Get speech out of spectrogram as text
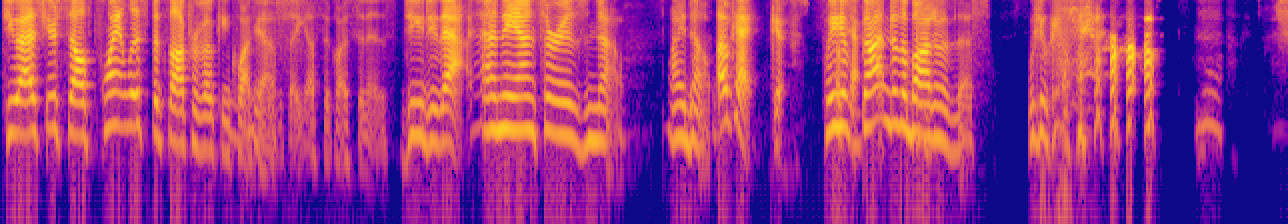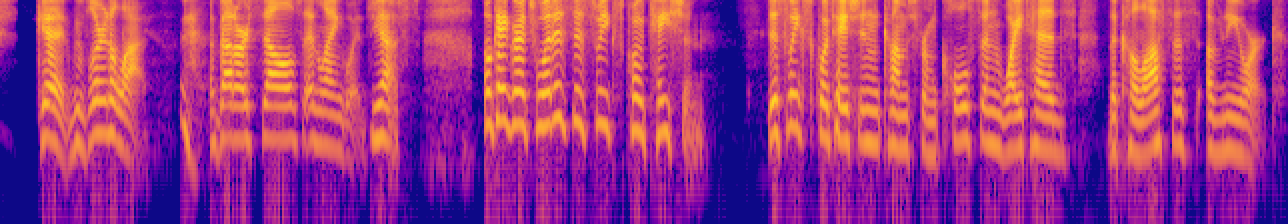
Do you ask yourself pointless but thought provoking questions? Yes. I guess the question is. Do you do that? And the answer is no, I don't. Okay, good. We okay. have gotten to the bottom of this. We've Good. We've learned a lot about ourselves and language. Yes. Okay, Gretch, what is this week's quotation? This week's quotation comes from Colson Whitehead's The Colossus of New York.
